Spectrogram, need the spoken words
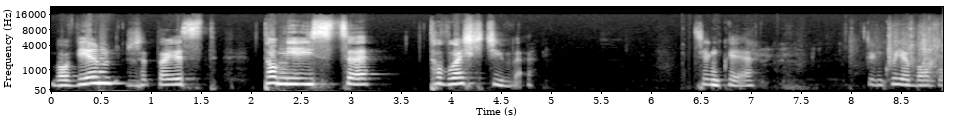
bo wiem, że to jest to miejsce, to właściwe. Dziękuję. Dziękuję Bogu.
